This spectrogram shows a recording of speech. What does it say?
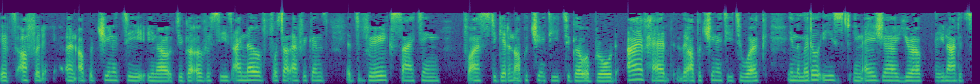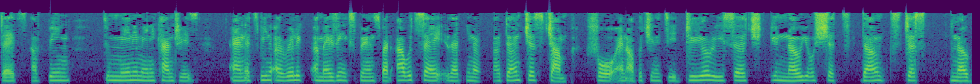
gets offered an opportunity, you know, to go overseas, I know for South Africans, it's very exciting for us to get an opportunity to go abroad. I've had the opportunity to work in the Middle East, in Asia, Europe, the United States. I've been to many, many countries and it's been a really amazing experience. But I would say that, you know, don't just jump for an opportunity. Do your research. You know your shit. Don't just you know,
